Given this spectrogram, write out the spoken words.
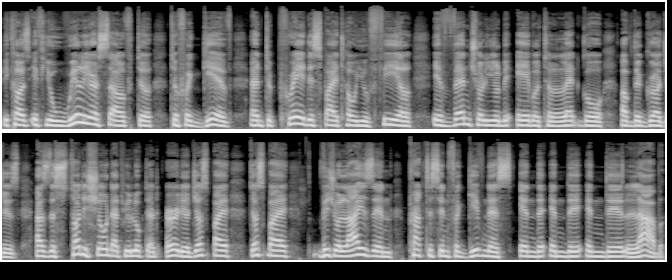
Because if you will yourself to, to forgive and to pray despite how you feel, eventually you'll be able to let go of the grudges. As the study showed that we looked at earlier, just by, just by visualizing practicing forgiveness in the in the in the lab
